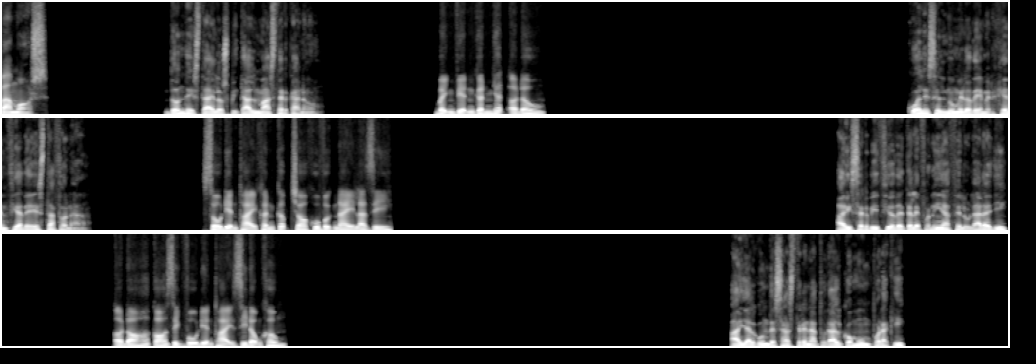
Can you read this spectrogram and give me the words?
Vamos. ¿Dónde está el hospital más cercano? Bệnh viện gần nhất ở đâu? ¿Cuál es el número de emergencia de esta zona? Số điện thoại khẩn cấp cho khu vực này là gì? ¿Hay servicio de telefonía celular allí? Ở đó có dịch vụ điện thoại di động không? ¿Hay algún desastre natural común por aquí?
